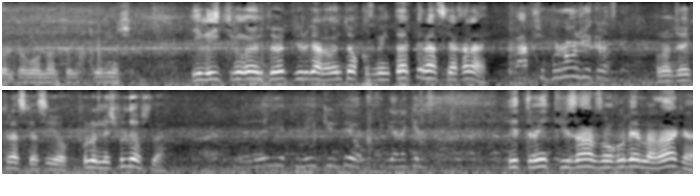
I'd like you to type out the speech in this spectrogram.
yo'l tomondan to'liq ko'rinishi. Yili 2014 yurgan 19 mingta kraska qanday Вообще bronze kraska. biron joyi kraskasi yo'q. Pulini nechi pul deyapsizlar 7200 da yo'q. Sigara kelish. 7200 arzon qilib beriladi aka.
